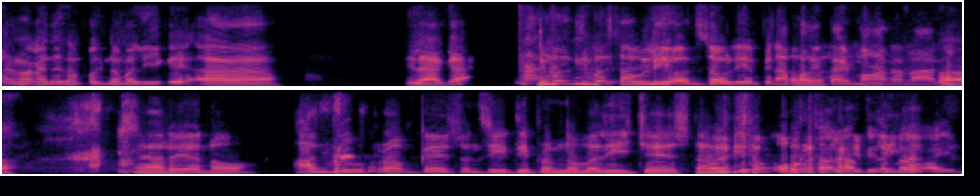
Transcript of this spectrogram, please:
Tanga ka na lang pag namali ka, ah, nilaga? di ba, di ba sa uli yun? Sa uli yun, pinapakita yung mga nanalo. Ah. Kaya ano, Andrew from Quezon City from Novaliches. Na isang oras piniplay yun.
